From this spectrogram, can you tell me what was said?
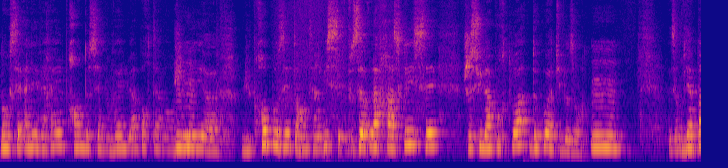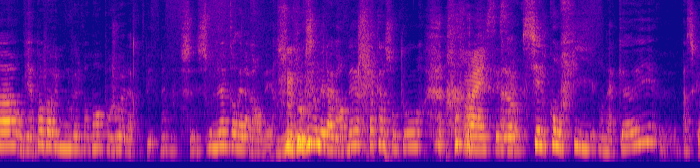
Donc, c'est aller vers elle, prendre de ses nouvelles, lui apporter à manger, euh, lui proposer de rendre service. La phrase clé, c'est Je suis là pour toi, de quoi as-tu besoin? Mhm. Qu'on ne vient pas, on vient pas voir une nouvelle maman pour jouer à la poupée, même, c'est- même quand on est la grand-mère. Surtout si on est la grand-mère, chacun son tour. Ouais, c'est Alors, ça. si elle confie, on accueille, parce que,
